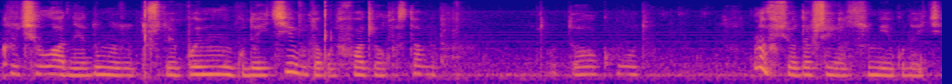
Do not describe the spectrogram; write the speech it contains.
Короче, ладно, я думаю, что я пойму, куда идти. Вот так вот факел поставлю. Вот так вот. Ну все, дальше я сумею куда идти.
